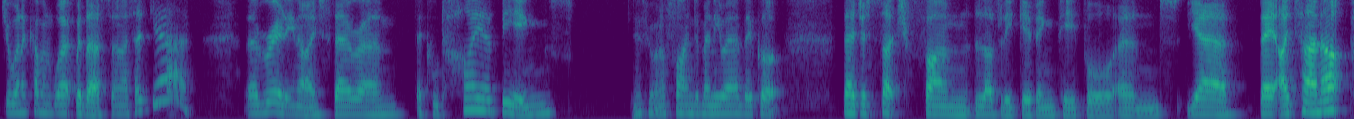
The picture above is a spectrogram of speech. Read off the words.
do you want to come and work with us?" And I said, "Yeah." They're really nice. They're um, they're called Higher Beings. If you want to find them anywhere, they've got they're just such fun, lovely, giving people. And yeah, they I turn up,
